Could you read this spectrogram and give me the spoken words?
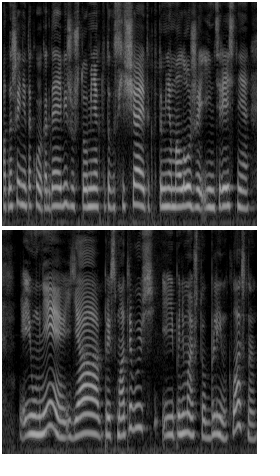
отношение такое, когда я вижу, что меня кто-то восхищает, и кто-то меня моложе и интереснее, и умнее, я присматриваюсь и понимаю, что, блин, классно,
